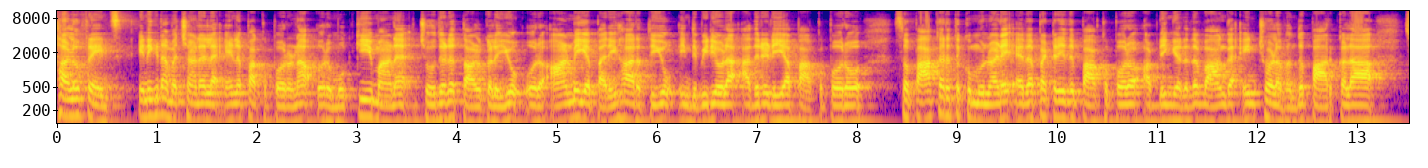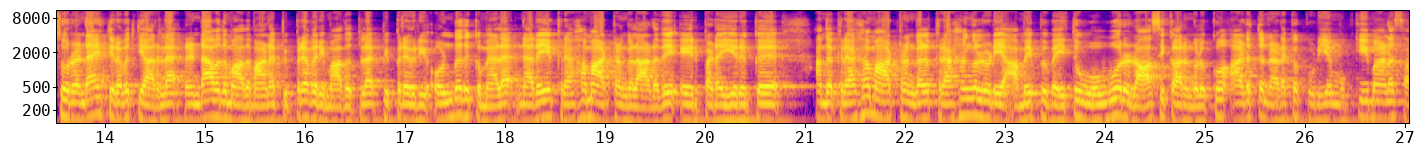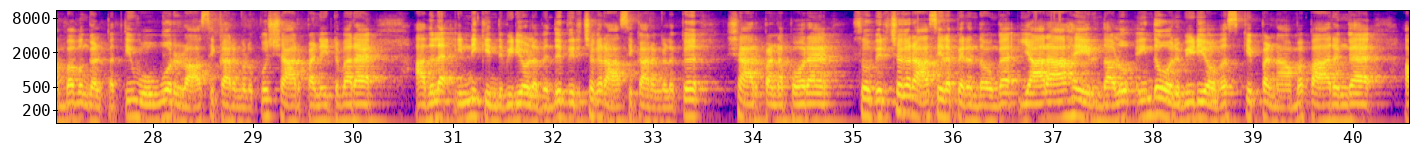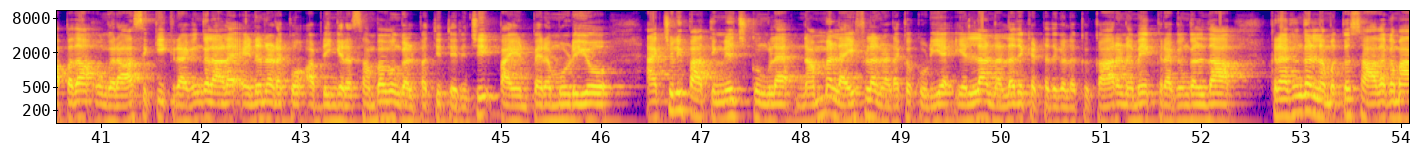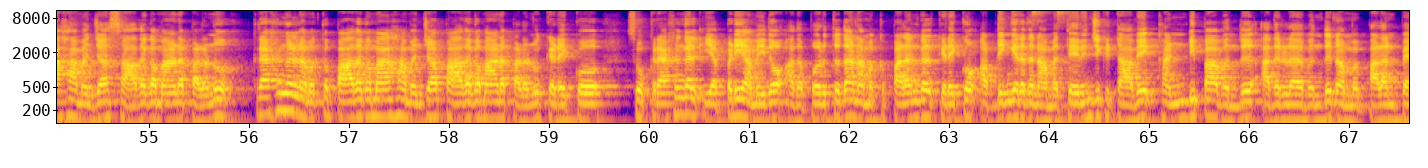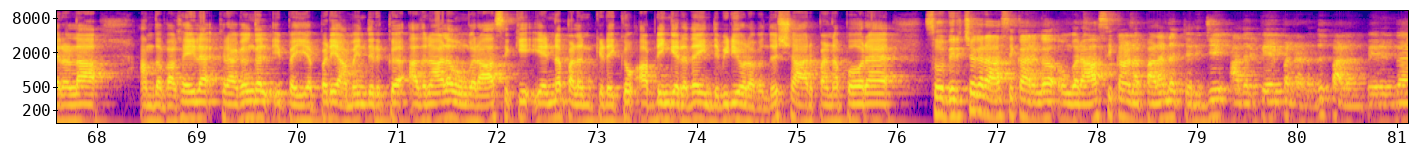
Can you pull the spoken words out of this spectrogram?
Hello friends இன்றைக்கி நம்ம சேனலில் என்ன பார்க்க போகிறோன்னா ஒரு முக்கியமான ஜோதிட தாள்களையும் ஒரு ஆன்மீக பரிகாரத்தையும் இந்த வீடியோவில் அதிரடியாக பார்க்க போகிறோம் ஸோ பார்க்குறதுக்கு முன்னாடி எதை பற்றி இது பார்க்க போகிறோம் அப்படிங்கிறத வாங்க இன்ட்ரோவில் வந்து பார்க்கலாம். ஸோ ரெண்டாயிரத்தி இருபத்தி ஆறில் ரெண்டாவது மாதமான பிப்ரவரி மாதத்தில் பிப்ரவரி ஒன்பதுக்கு மேலே நிறைய கிரக மாற்றங்களானது ஏற்பட இருக்குது அந்த கிரக மாற்றங்கள் கிரகங்களுடைய அமைப்பு வைத்து ஒவ்வொரு ராசிக்காரங்களுக்கும் அடுத்து நடக்கக்கூடிய முக்கியமான சம்பவங்கள் பற்றி ஒவ்வொரு ராசிக்காரங்களுக்கும் ஷேர் பண்ணிட்டு வரேன். அதில் இன்னைக்கு இந்த வீடியோவில் வந்து விருச்சக ராசிக்காரங்களுக்கு ஷேர் பண்ண போகிறேன் ஸோ விருச்சக ராசியில் பிறந்தவங்க யாராக இருந்தாலும் இந்த ஒரு வீடியோவை ஸ்கிப் பண்ணாமல் பாருங்கள் அப்போ தான் உங்கள் ராசிக்கு கிரகங்களால் என்ன நடக்கும் அப்படிங்கிற சம்பவங்கள் பற்றி தெரிஞ்சு பயன் பெற முடியும். ஆக்சுவலி பார்த்தீங்கன்னு வச்சுக்கோங்களேன் நம்ம லைஃப்பில் நடக்கக்கூடிய எல்லா நல்லது கெட்டதுகளுக்கு காரணமே கிரகங்கள் தான். கிரகங்கள் நமக்கு சாதகமாக அமைஞ்சால் சாதகமான பலனும் கிரகங்கள் நமக்கு பாதகமாக அமைஞ்சால் பாதகமான பலனும் கிடைக்கும். ஸோ கிரகங்கள் எப்படி அமைதோ அதை பொறுத்து தான் நமக்கு பலன்கள் கிடைக்கும் அப்படிங்கிறத நாம் தெரிஞ்சுக்கிட்டாவே கண்டிப்பாக வந்து அதில் வந்து நம்ம பலன் பெறலாம். அந்த வகையில் கிரகங்கள் இப்போ எப்படி அமைந்திருக்கு அதனால் உங்கள் ராசிக்கு என்ன பலன் கிடைக்கும் அப்படிங்கிறத இந்த வீடியோவில் வந்து ஷேர் பண்ண போகிறேன் ஸோ விருச்சக ராசிக்காரங்க உங்கள் ராசிக்கான பலனை தெரிஞ்சு அதற்கேற்ப நடந்து பலன் பெறுங்க.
